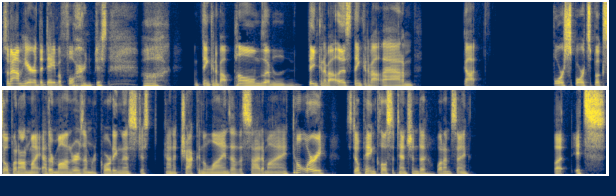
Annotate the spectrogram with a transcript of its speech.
So now I'm here the day before and just, oh, I'm thinking about poems. I'm thinking about this, thinking about that. I'm got four sports books open on my other monitors. I'm recording this, just kind of tracking the lines out of the side of my eye. Don't worry, still paying close attention to what I'm saying. But it's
